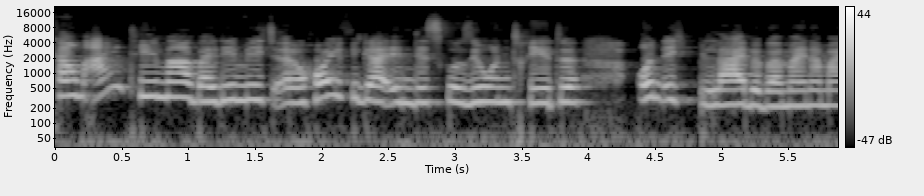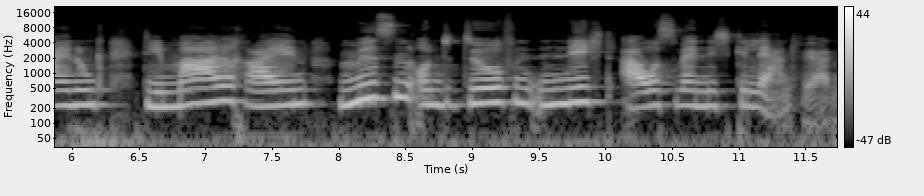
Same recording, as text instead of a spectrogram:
kaum ein Thema, bei dem ich äh, häufiger in Diskussionen trete und ich bleibe bei meiner Meinung, die Malreihen müssen und dürfen nicht auswendig gelernt werden.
